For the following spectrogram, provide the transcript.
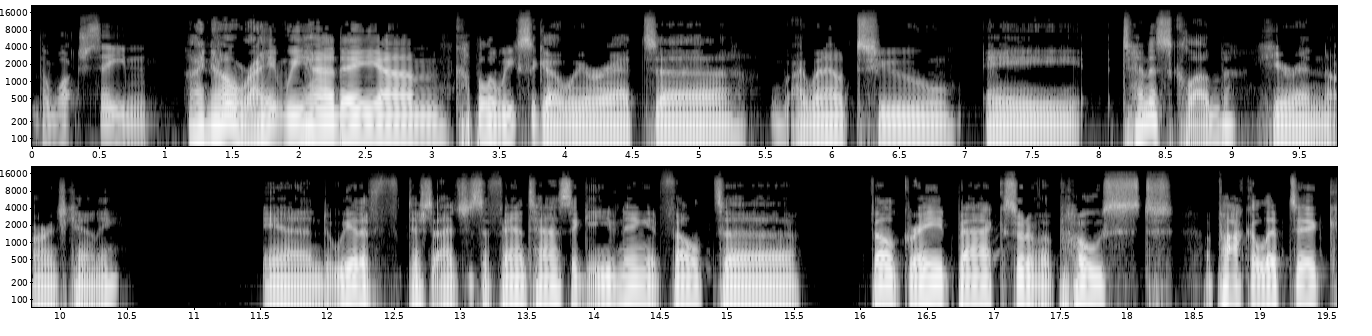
the watch scene. I know, right? We had a um, couple of weeks ago. We were at. Uh, I went out to a tennis club here in Orange County, and we had a just, uh, just a fantastic evening. It felt uh, felt great. Back, sort of a post apocalyptic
